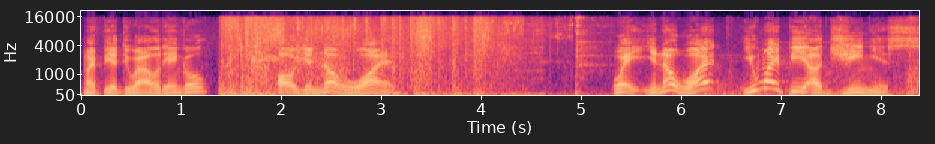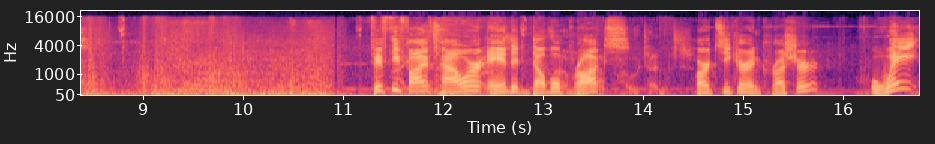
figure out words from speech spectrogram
Might be a duality angle. Oh, you know what? Wait, you know what? You might be a genius. 55 power and it double procs. Heartseeker and Crusher. Wait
